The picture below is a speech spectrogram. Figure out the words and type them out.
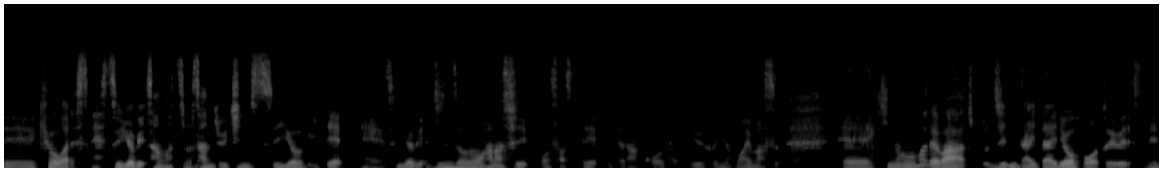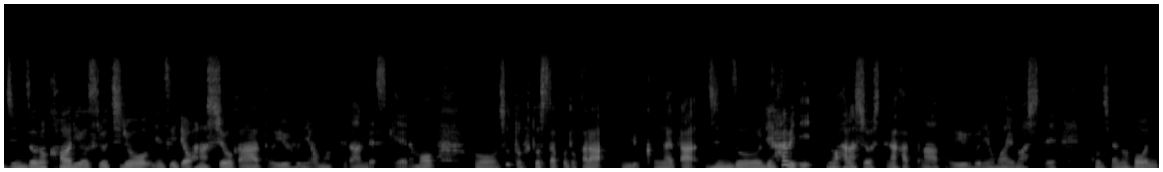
えー今日はですね、水曜日、3月の31日水曜日で、えー水曜日は腎臓のお話をさせていただこうというふうに思います。えー昨日までは、ちょっと腎代替療法というですね、腎臓の代わりをする治療についてお話ししようかなというふうに思ってたんですけれども、ちょっとふとしたことからよく考えた腎臓リハビリの話をしてなかったなというふうに思いまして、こちらの方に、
